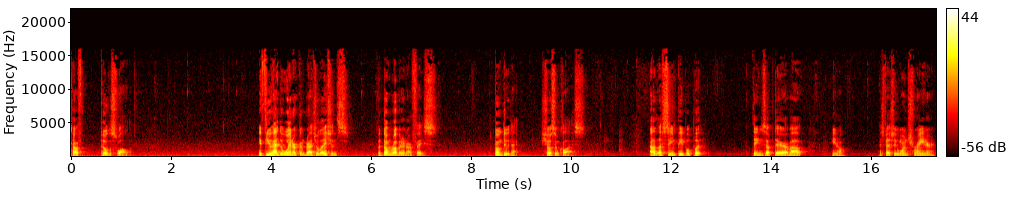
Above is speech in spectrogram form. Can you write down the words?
Tough pill to swallow. If you had the winner, congratulations, but don't rub it in our face. Don't do that. Show some class. I've seen people put things up there about, you know, especially one trainer,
